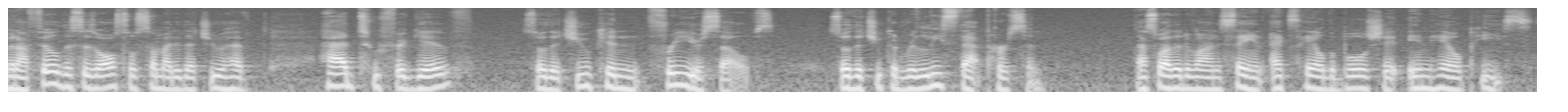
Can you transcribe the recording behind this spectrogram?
But I feel this is also somebody that you have had to forgive so that you can free yourselves, so that you could release that person. That's why the divine is saying, exhale the bullshit, inhale peace.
